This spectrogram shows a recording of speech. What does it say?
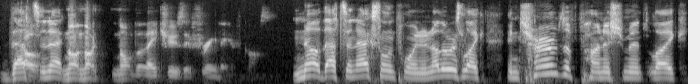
That's oh, an ex- not not not that they choose it freely, of course. No, that's an excellent point. In other words, like in terms of punishment, like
